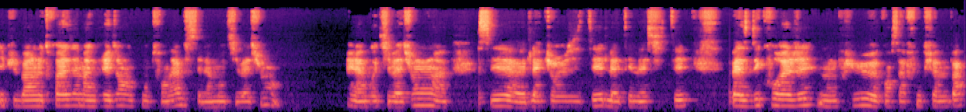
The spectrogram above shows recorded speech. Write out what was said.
Et puis ben, le troisième ingrédient incontournable, c'est la motivation. Et la motivation, c'est euh, de la curiosité, de la ténacité. Pas se décourager non plus euh, quand ça fonctionne pas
